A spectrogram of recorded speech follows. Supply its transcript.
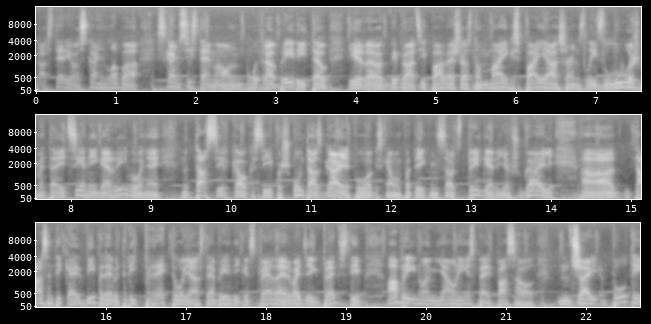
kā stereo skaņa labā skaņu sistēmā, un otrā brīdī tev ir uh, vibrācija pārvēršas no maigas pajāšanas līdz ložmetēji cienīgai rīvo mākoņai, nu, tas ir kaut kas īpašs. Un tās gaļa pogas, kā man patīk, viņas sauc par triggeri, jeb šo gaļu. Uh, tās ne tikai vibrē, bet arī pretojās tajā brīdī, kad spēlē ir vajadzīga pretestība. Abrīnojami jauna iespēja pasauli. Un šai pultī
